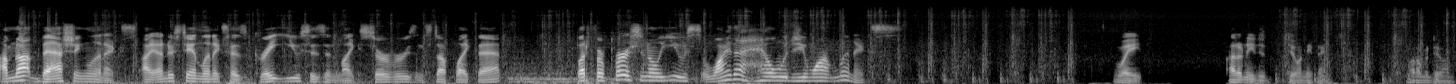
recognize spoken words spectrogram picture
I'm not bashing Linux. I understand Linux has great uses in, like, servers and stuff like that. But for personal use, why the hell would you want Linux? Wait. I don't need to do anything. What am I doing?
